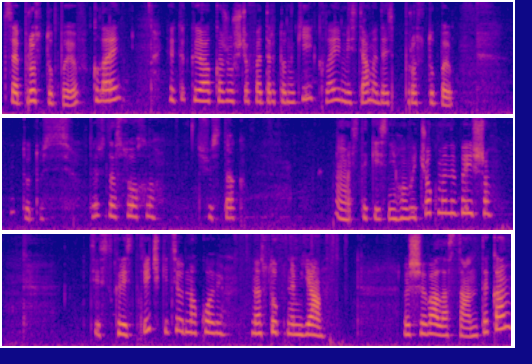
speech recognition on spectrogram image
це проступив клей. Як я кажу, що фетр тонкий, клей місцями десь проступив. Тут ось теж засохло щось так. Ось такий сніговичок в мене вийшов. Ці скрізь стрічки ці однакові. Наступним я вишивала сантика.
